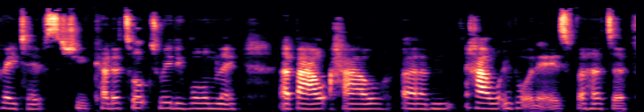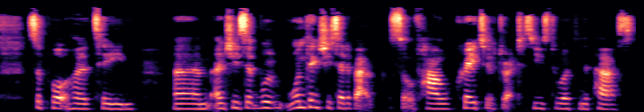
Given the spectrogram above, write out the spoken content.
creatives. She kind of talked really warmly about how um, how important it is for her to support her team. Um, and she said one thing she said about sort of how creative directors used to work in the past.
